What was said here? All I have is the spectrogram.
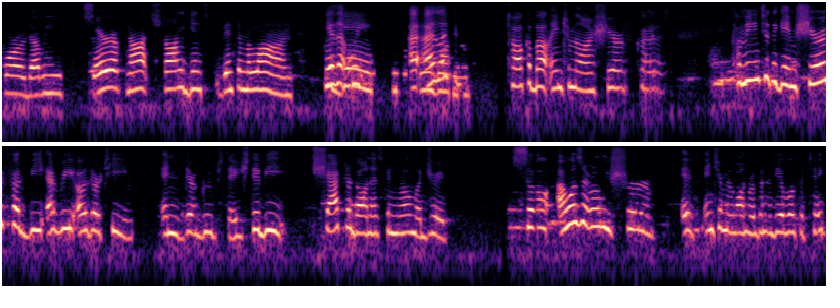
4 W. Sheriff not strong against Inter Milan. Yeah, that we, I, I like to talk about Inter Milan Sheriff because coming into the game, Sheriff had beat every other team in their group stage. They beat Shakhtar Donetsk and Real Madrid. So I wasn't really sure if Inter Milan were going to be able to take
